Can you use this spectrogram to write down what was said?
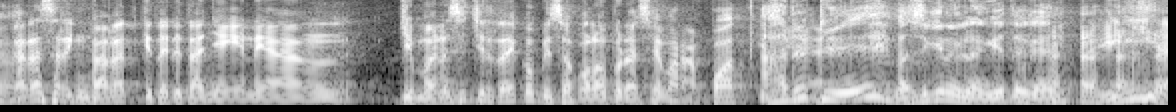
karena sering banget kita ditanyain yang gimana sih ceritanya kok bisa kolaborasi sama Rapot? gitu Ada ya. deh, pasti kan bilang gitu kan. Iya,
